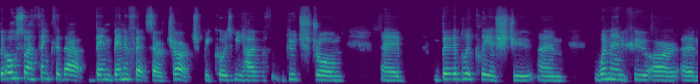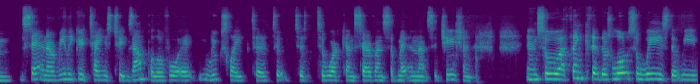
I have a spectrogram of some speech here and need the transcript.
But also, I think that that then benefits our church because we have good, strong, uh, biblically astute um, women who are um, setting a really good Titus 2 example of what it looks like to, to, to, to work and serve and submit in that situation. And so I think that there's lots of ways that we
